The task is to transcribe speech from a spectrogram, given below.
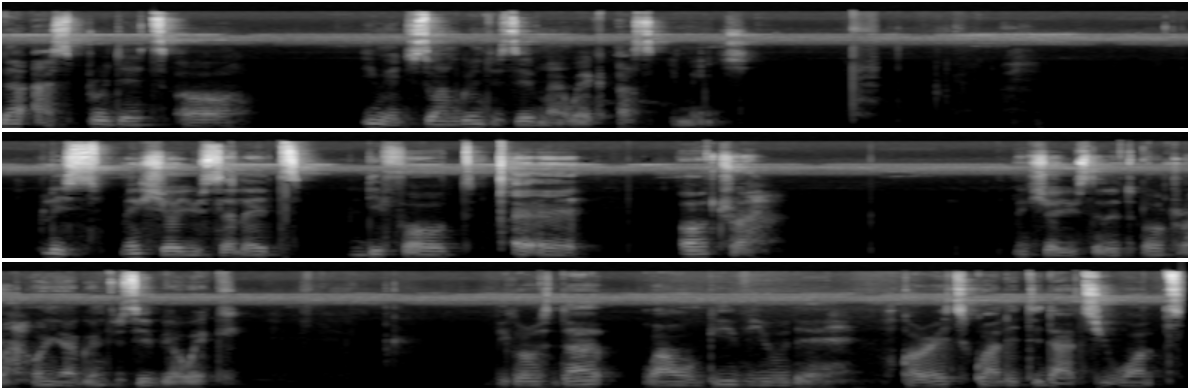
either as project or image. So i'm going to save my work as image. Please make sure you select default uh, ultra. Make sure you select ultra when you are going to save your work. Because that one will give you the correct quality that you want.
